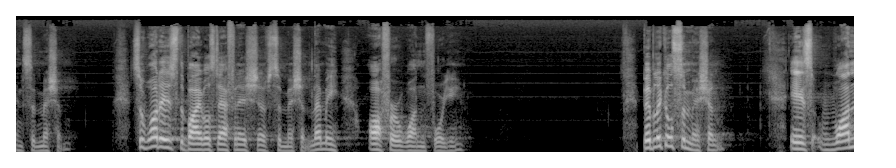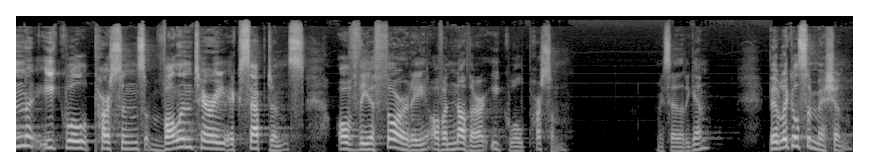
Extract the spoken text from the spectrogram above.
in submission. So, what is the Bible's definition of submission? Let me offer one for you. Biblical submission is one equal person's voluntary acceptance of the authority of another equal person. Let me say that again. Biblical submission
